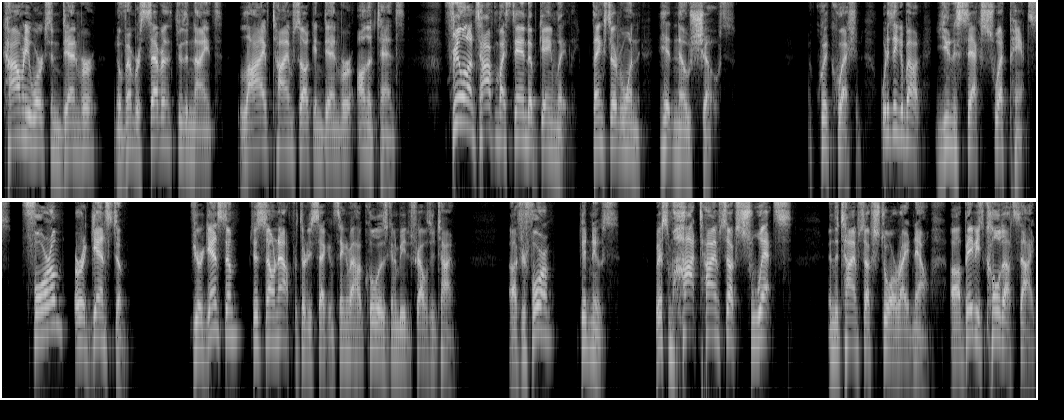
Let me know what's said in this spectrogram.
Comedy Works in Denver, November 7th through the 9th. Live Time Suck in Denver on the 10th. Feeling on top of my stand up game lately. Thanks to everyone hitting those shows. A quick question What do you think about unisex sweatpants? For them or against them? If you're against them, just zone out for 30 seconds, thinking about how cool it is going to be to travel through time. Uh, if you're for them, good news. We have some hot Time Suck sweats in the Time Suck store right now. Uh, baby, it's cold outside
